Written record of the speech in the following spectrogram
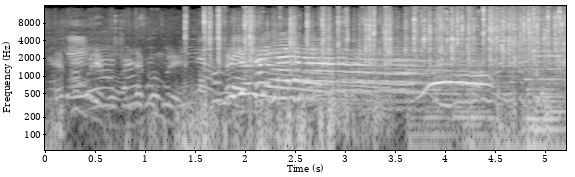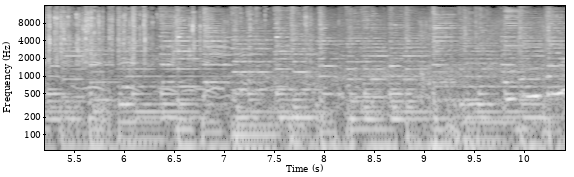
La cumbre, la cumbre. La cumbre. ¡Cayala!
